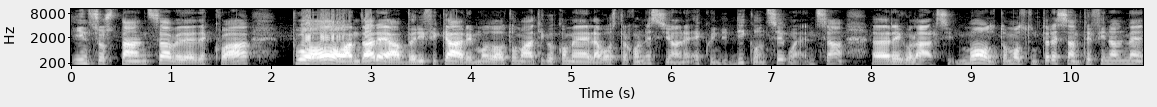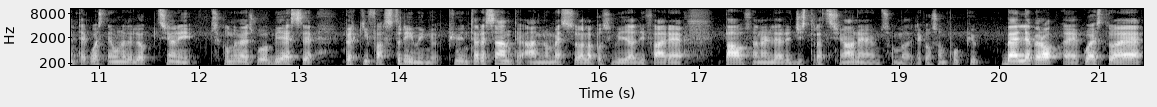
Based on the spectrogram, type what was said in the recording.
in sostanza, vedete qua, può andare a verificare in modo automatico com'è la vostra connessione e quindi di conseguenza eh, regolarsi. Molto molto interessante, finalmente questa è una delle opzioni secondo me su OBS per chi fa streaming più interessante, hanno messo la possibilità di fare pausa nelle registrazioni, insomma delle cose un po' più belle, però eh, questo è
